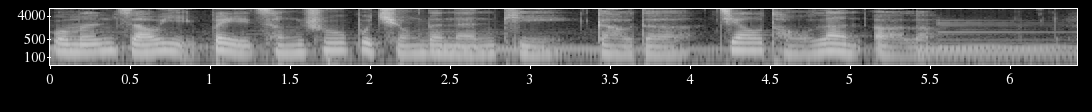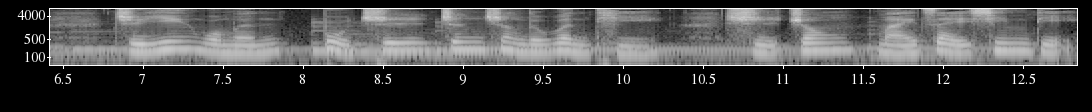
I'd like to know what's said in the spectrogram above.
我们早已被层出不穷的难题搞得焦头烂额了，只因我们不知真正的问题始终埋在心底，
